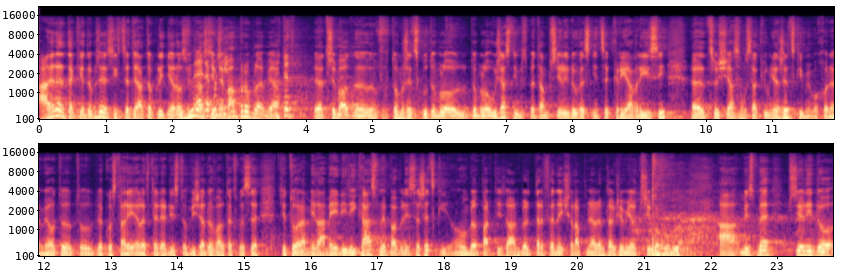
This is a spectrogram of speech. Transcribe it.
A Ne, ne, tak je dobře, jestli chcete, já to klidně rozvinu, Ne, s tím počkej. nemám problém. Já, Víte- já třeba eh, v tom Řecku to bylo, to bylo úžasné, my jsme tam přijeli do vesnice Kriavrísi, eh, což já jsem musel taky umět řecky mimochodem, jo? To, to jako starý Eleftheriadis to vyžadoval, tak jsme se tětora Miláme Jedinika, jsme bavili se řecky. Jo? On byl partizán, byl trefený šrapnelem, takže měl křivou hubu. A my jsme přijeli do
